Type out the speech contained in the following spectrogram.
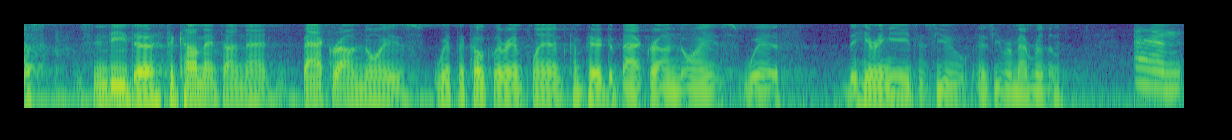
ask Cindy to, to comment on that? Background noise with the cochlear implant compared to background noise with the hearing aids as you, as you remember them? Um,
